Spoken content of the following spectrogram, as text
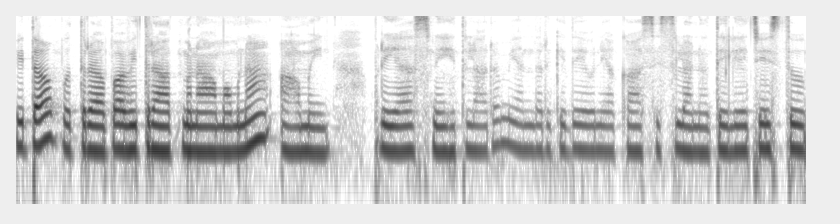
పిత పుత్ర పవిత్ర ఆత్మనామమున ఆమెన్. ప్రియ స్నేహితులారా మీ అందరికీ దేవుని యొక్క ఆశీస్సులను తెలియజేస్తూ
